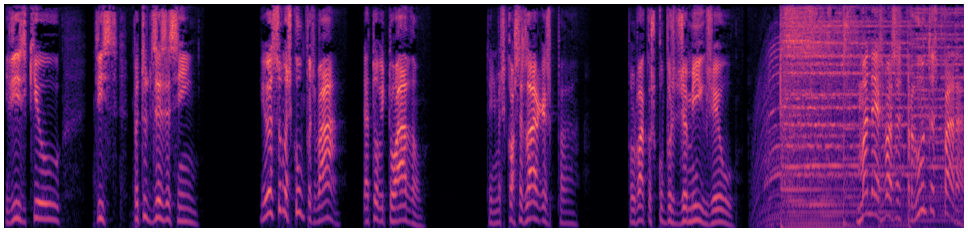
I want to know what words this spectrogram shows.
E diz que eu disse para tu dizeres assim. Eu assumo as culpas, vá. Já estou habituado. Tenho umas costas largas para, para levar com as culpas dos amigos, eu. Mandem as vossas perguntas para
